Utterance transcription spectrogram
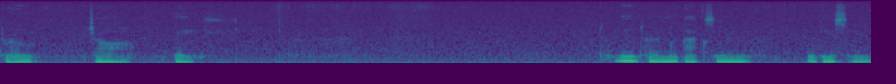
throat, jaw, face. Gently in turn relaxing, releasing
